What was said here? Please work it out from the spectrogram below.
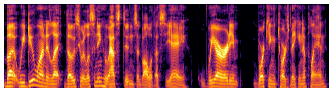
But we do want to let those who are listening who have students involved with FCA, we are already working towards making a plan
